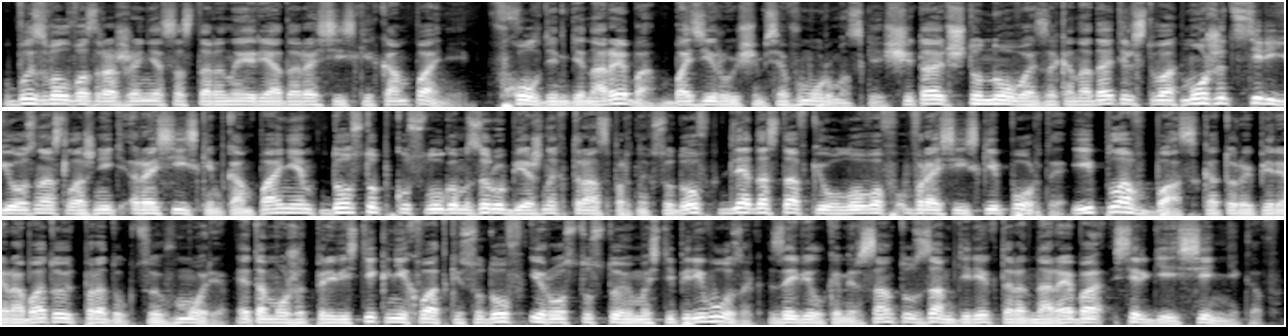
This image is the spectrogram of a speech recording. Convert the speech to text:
вызвал возражения со стороны ряда российских компаний. В холдинге Нареба, базирующемся в Мурманске, считают, что новое законодательство может серьезно осложнить российским компаниям доступ к услугам зарубежных транспортных судов для доставки уловов в российские порты и плавбаз, которые перерабатывают продукцию в море. Это может привести к нехватке судов и росту стоимости перевозок, заявил коммерсанту замдиректора Нареба Сергей Сенников.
